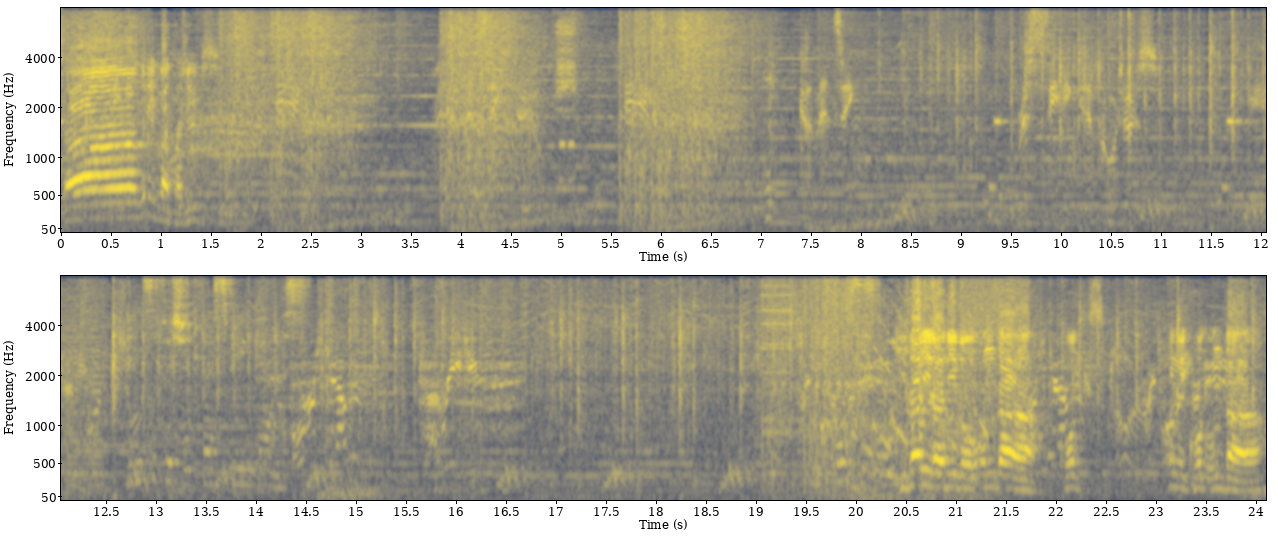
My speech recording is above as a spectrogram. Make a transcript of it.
자, 마 다시. Commencing. 기다리라 니도 온다 곧 형이. 곧 온다.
